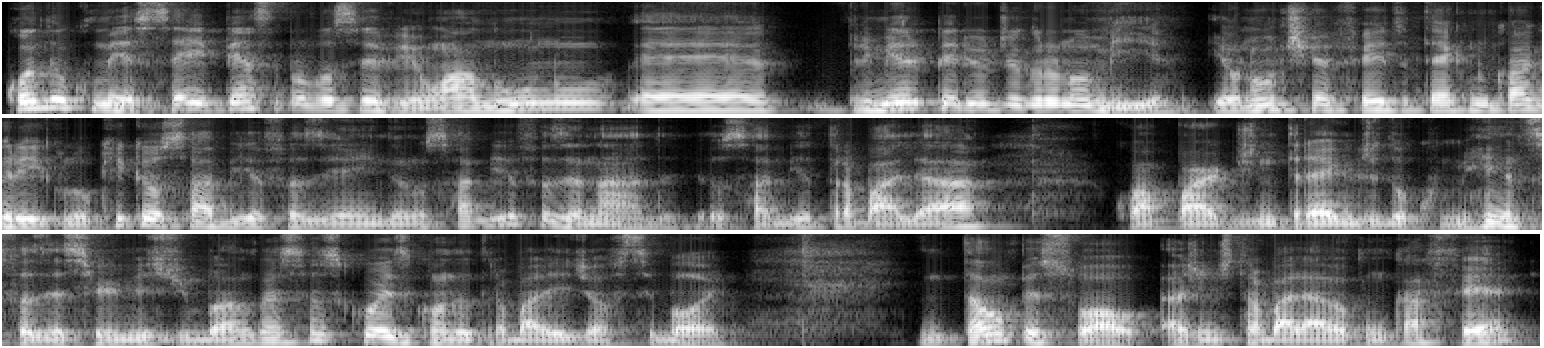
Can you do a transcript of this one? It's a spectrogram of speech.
Quando eu comecei, pensa para você ver, um aluno, é, primeiro período de agronomia, eu não tinha feito técnico agrícola. O que, que eu sabia fazer ainda? Eu não sabia fazer nada. Eu sabia trabalhar com a parte de entrega de documentos, fazer serviço de banco, essas coisas quando eu trabalhei de office boy. Então, pessoal, a gente trabalhava com café,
